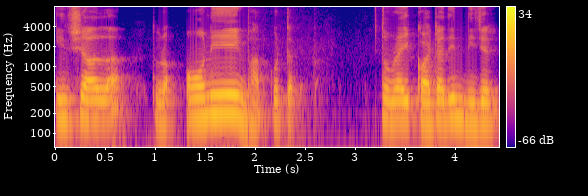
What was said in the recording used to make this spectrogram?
ইনশাআল্লাহ তোমরা অনেক ভালো করতে তোমরা এই কয়টা দিন নিজের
